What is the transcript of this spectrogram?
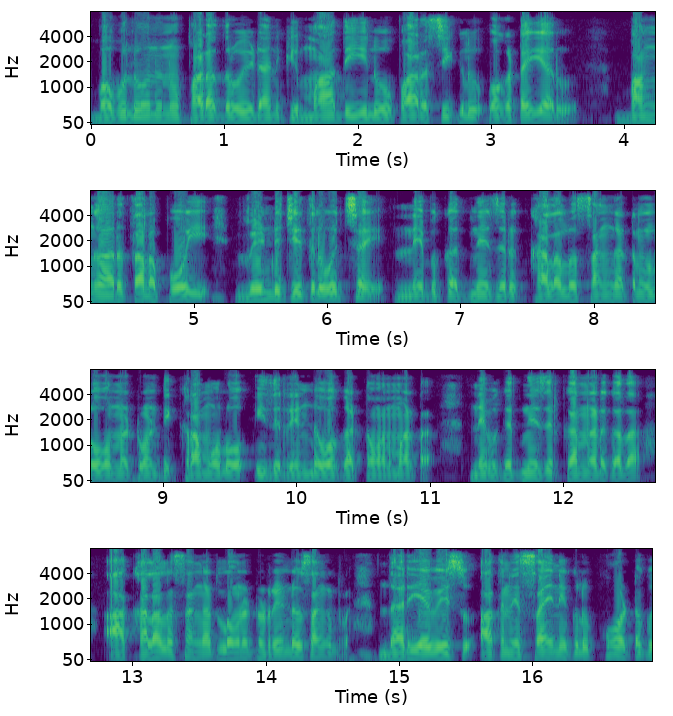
బబులోనును పడద్రోయడానికి మాదీయులు పారసీకులు ఒకటయ్యారు. బంగారు తల పోయి వెండి చేతులు వచ్చాయి. నెబద్నేజర్ కళల సంఘటనలో ఉన్నటువంటి క్రమంలో ఇది రెండవ ఘట్టం అనమాట నెబద్నేజర్ కన్నాడు కదా ఆ కళల సంఘటనలో ఉన్నటువంటి రెండవ సంఘటన. దర్యావేసు అతని సైనికులు కోటకు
